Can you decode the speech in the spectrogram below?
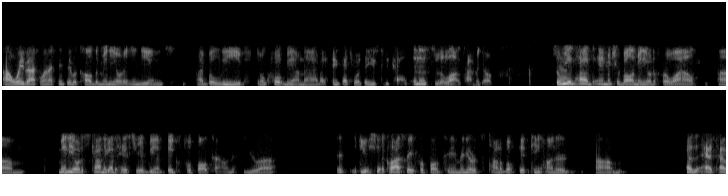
uh, way back when. I think they were called the Minneota Indians, I believe. Don't quote me on that. I think that's what they used to be called. And this was a long time ago. So we Yeah. had had amateur ball in Minneota for a while. Um, Minneota's kind of got a history of being a big football town. If you uh, if, if you're a Class A football team, Minneota's a town of about 1,500. Um, has has had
